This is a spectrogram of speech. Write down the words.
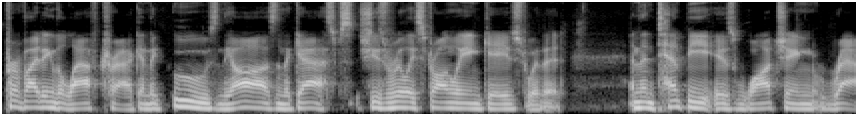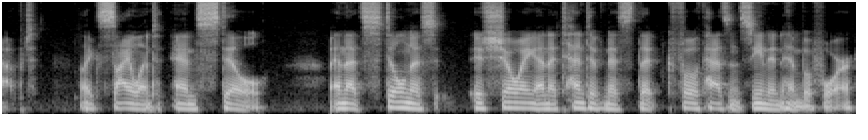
providing the laugh track and the oohs and the ahs and the gasps. She's really strongly engaged with it. And then Tempi is watching rapt like silent and still. And that stillness is showing an attentiveness that Kvothe hasn't seen in him before.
